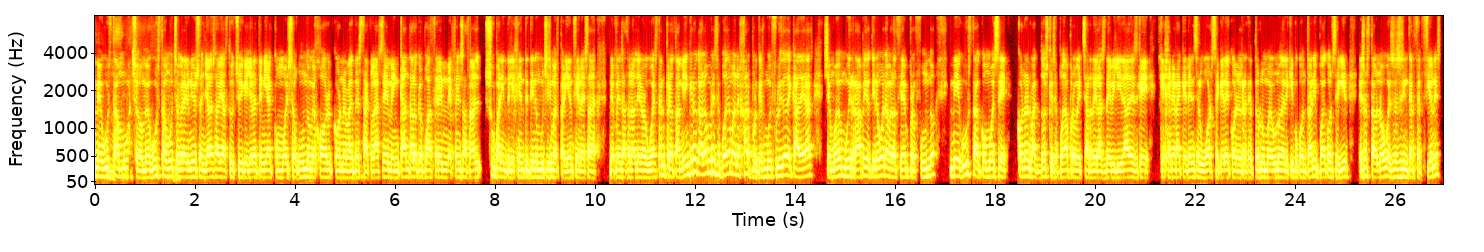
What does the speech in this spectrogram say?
Me gusta mucho, me gusta mucho Greg Newsom. Ya lo sabías tú, Chuy, que yo le tenía como el segundo mejor cornerback de esta clase. Me encanta lo que puede hacer en defensa zonal, súper inteligente, tiene muchísima experiencia en esa defensa zonal de Northwestern, pero también creo que al hombre se puede manejar porque es muy fluido de caderas, se mueve muy rápido, tiene buena velocidad en profundo. Me gusta como ese cornerback 2 que se pueda aprovechar de las debilidades que, que genera que Denzel Ward se quede con el receptor número uno del equipo contrario y pueda conseguir esos turnovers, esas intercepciones.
